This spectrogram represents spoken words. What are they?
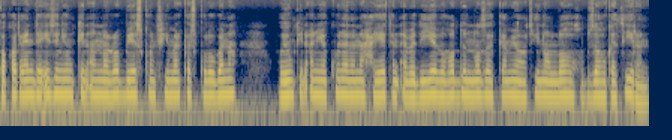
فقط عندئذ يمكن أن الرب يسكن في مركز قلوبنا ويمكن أن يكون لنا حياة أبدية بغض النظر كم يعطينا الله خبزه كثيرا.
